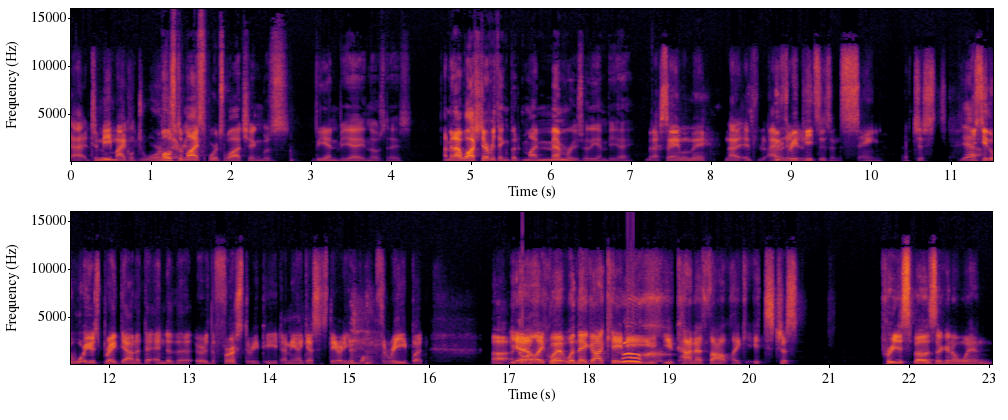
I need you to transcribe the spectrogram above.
I, I, to me, Michael dwarfed Most of my sports watching was the NBA in those days. I mean, I watched everything, but my memories were the NBA. Uh, same with me. Not if I Two don't three need peats is insane. That just Yeah. you see the Warriors break down at the end of the or the first three peat. I mean, I guess it's they already won three, but uh, yeah, going- like when when they got KD, you, you kind of thought like it's just predisposed they're gonna win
